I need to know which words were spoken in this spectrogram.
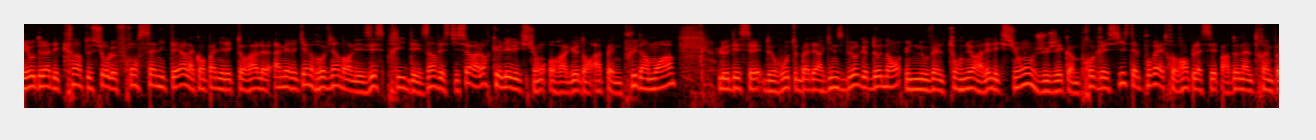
Mais au-delà des craintes sur le front sanitaire, la campagne électorale américaine revient dans les esprits des investisseurs alors que l'élection aura lieu dans à peine plus d'un mois. Le décès de Ruth Bader Ginsburg donnant une nouvelle tournure à l'élection. Jugée comme progressiste, elle pourrait être remplacée par Donald Trump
